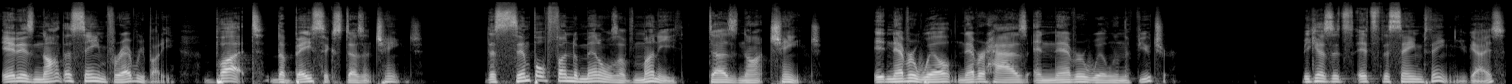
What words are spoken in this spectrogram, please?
It is not the same for everybody, but the basics doesn't change. The simple fundamentals of money does not change. It never will, never has, and never will in the future. Because it's it's the same thing, you guys.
